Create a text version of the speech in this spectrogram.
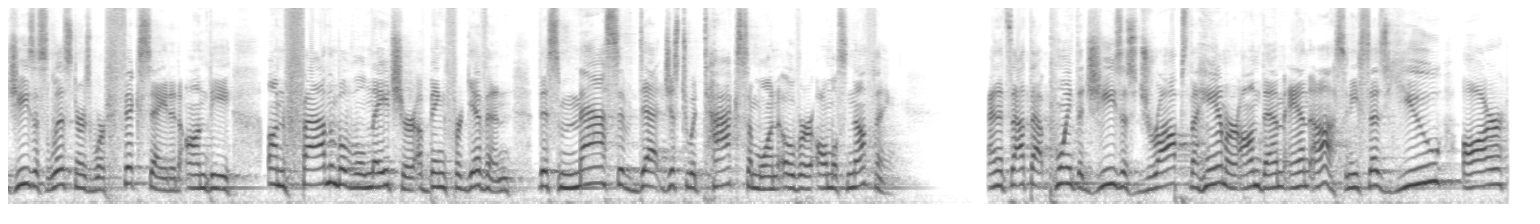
Jesus' listeners were fixated on the unfathomable nature of being forgiven, this massive debt just to attack someone over almost nothing. And it's at that point that Jesus drops the hammer on them and us. And he says, You are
